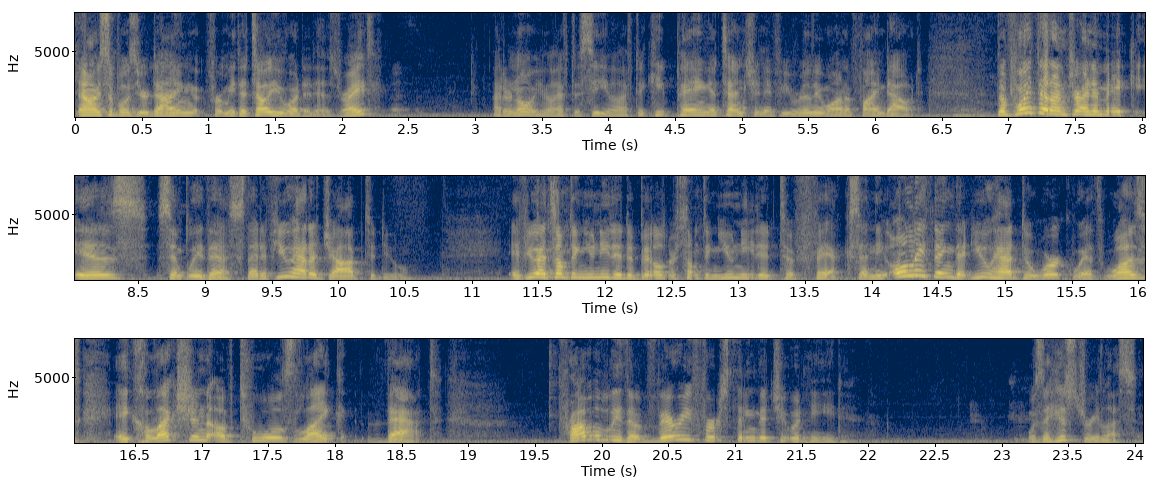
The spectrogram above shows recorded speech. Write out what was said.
Now, I suppose you're dying for me to tell you what it is, right? I don't know. You'll have to see. You'll have to keep paying attention if you really want to find out. The point that I'm trying to make is simply this that if you had a job to do, if you had something you needed to build or something you needed to fix, and the only thing that you had to work with was a collection of tools like that, probably the very first thing that you would need was a history lesson.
